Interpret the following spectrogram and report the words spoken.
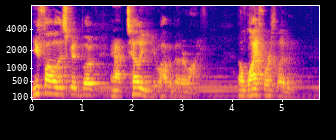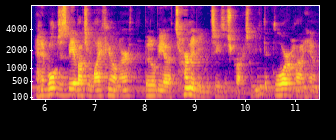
You follow this good book, and I tell you, you will have a better life, a life worth living. And it won't just be about your life here on earth, but it'll be an eternity with Jesus Christ, where you get to glorify him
